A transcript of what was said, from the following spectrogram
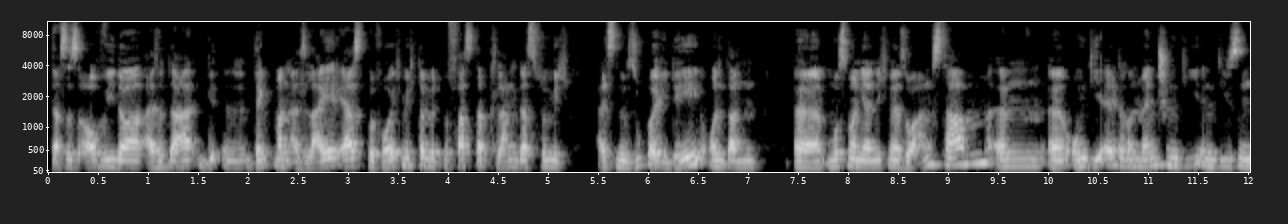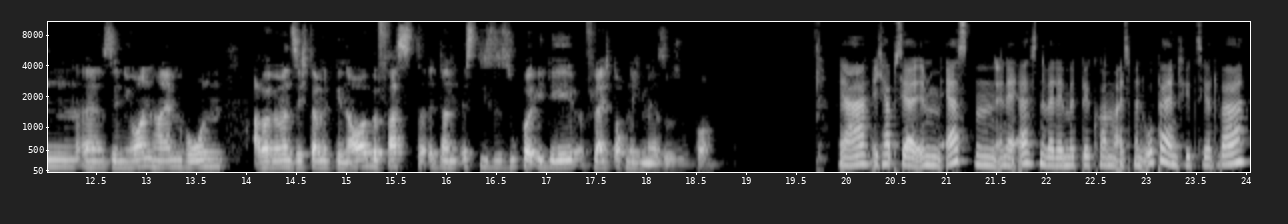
das ist auch wieder, also da äh, denkt man als Laie erst, bevor ich mich damit befasst habe, klang das für mich als eine super Idee und dann äh, muss man ja nicht mehr so Angst haben ähm, äh, um die älteren Menschen, die in diesen äh, Seniorenheimen wohnen. Aber wenn man sich damit genauer befasst, dann ist diese super Idee vielleicht doch nicht mehr so super. Ja, ich habe es ja im ersten, in der ersten Welle mitbekommen, als mein Opa infiziert war.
